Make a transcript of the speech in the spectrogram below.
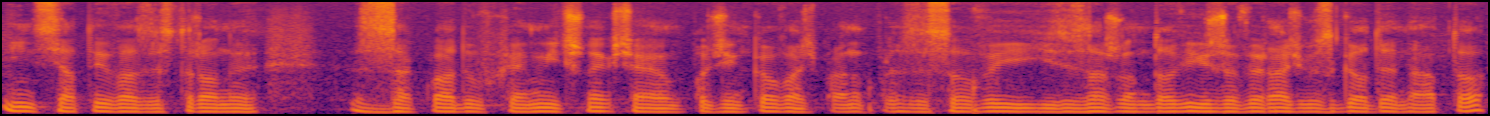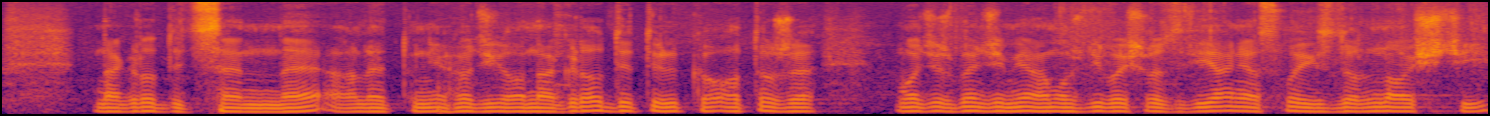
inicjatywa ze strony zakładów chemicznych. Chciałem podziękować panu prezesowi i zarządowi, że wyraził zgodę na to. Nagrody cenne, ale tu nie chodzi o nagrody, tylko o to, że młodzież będzie miała możliwość rozwijania swoich zdolności,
